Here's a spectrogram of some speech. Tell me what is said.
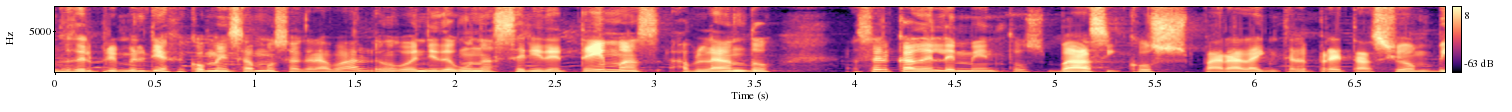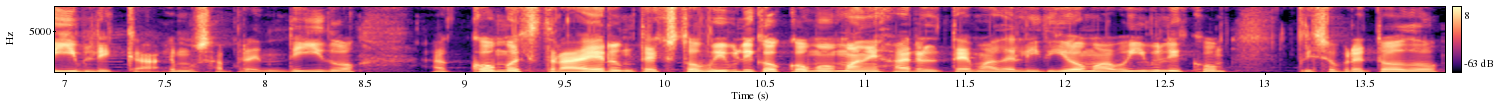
desde el primer día que comenzamos a grabar, hemos venido en una serie de temas hablando acerca de elementos básicos para la interpretación bíblica. Hemos aprendido a cómo extraer un texto bíblico, cómo manejar el tema del idioma bíblico y sobre todo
